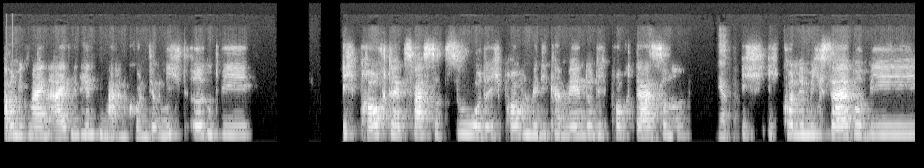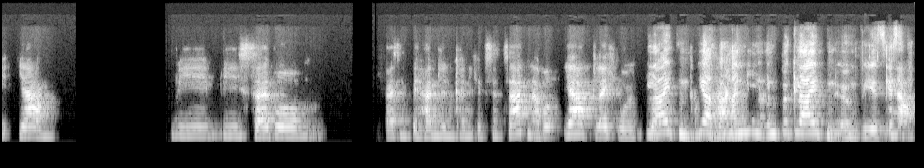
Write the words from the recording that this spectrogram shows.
aber mit meinen eigenen Händen machen konnte und nicht irgendwie, ich brauche da jetzt was dazu oder ich brauche ein Medikament oder ich brauche das, sondern ja. ich, ich konnte mich selber wie, ja, wie, wie selber weiß nicht, behandeln kann ich jetzt nicht sagen, aber ja, gleichwohl. Begleiten, ja, sagen. behandeln und begleiten irgendwie. Es, genau, ist,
